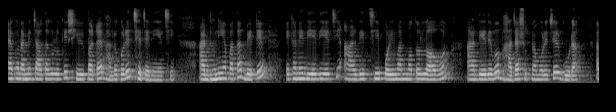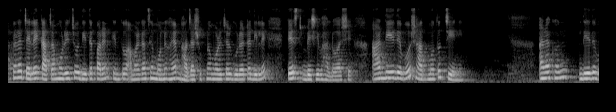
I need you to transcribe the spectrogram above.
এখন আমি চালতাগুলোকে শিলপাটায় ভালো করে ছেঁচে নিয়েছি। আর ধনিয়া পাতা বেটে এখানে দিয়ে দিয়েছি। আর দিচ্ছি পরিমাণ মতো লবণ। আর দিয়ে দেব ভাজা শুকনো মরিচের গুঁড়া। আপনারা চাইলে কাঁচা মরিচও দিতে পারেন, কিন্তু আমার কাছে মনে হয় ভাজা শুকনো মরিচের গুঁড়াটা দিলে টেস্ট বেশি ভালো আসে। আর দিয়ে দেব স্বাদ মতো চিনি। আর এখন দিয়ে দেব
